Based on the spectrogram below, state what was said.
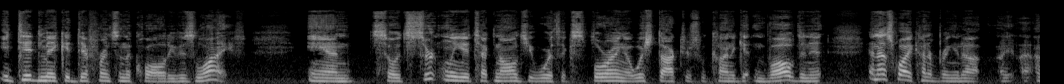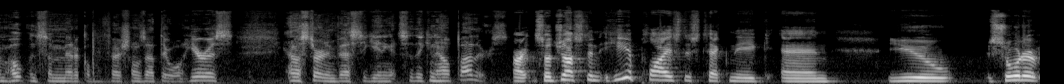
it did make a difference in the quality of his life. And so it's certainly a technology worth exploring. I wish doctors would kind of get involved in it. And that's why I kind of bring it up. I, am hoping some medical professionals out there will hear us and will start investigating it so they can help others. All right. So, Justin, he applies this technique and you sort of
